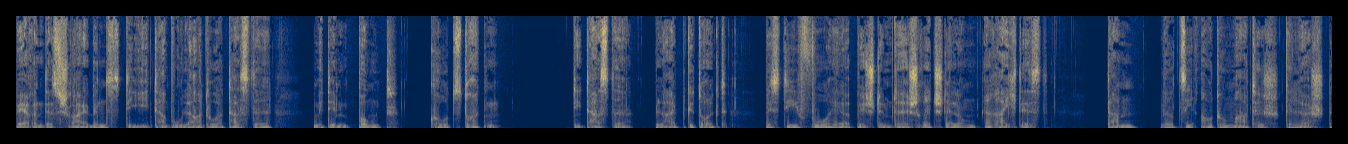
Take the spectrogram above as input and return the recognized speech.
Während des Schreibens die Tabulatortaste mit dem Punkt kurz drücken. Die Taste bleibt gedrückt, bis die vorher bestimmte Schrittstellung erreicht ist. Dann wird sie automatisch gelöscht.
